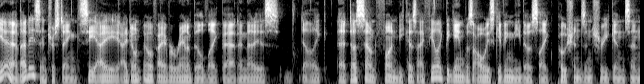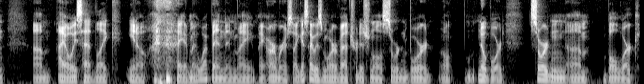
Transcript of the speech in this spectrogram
Yeah, that is interesting. See, I, I don't know if I ever ran a build like that, and that is like that does sound fun because I feel like the game was always giving me those like potions and shurikens and um, I always had like you know I had my weapon and my my armor, so I guess I was more of a traditional sword and board, well, no board, sword and um, bulwark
